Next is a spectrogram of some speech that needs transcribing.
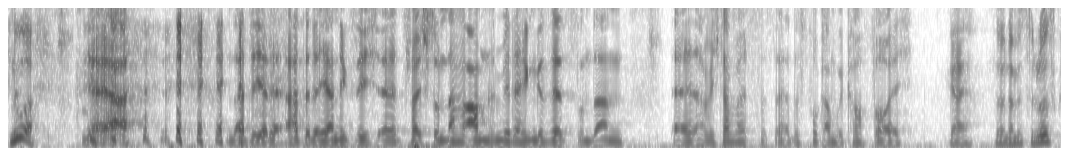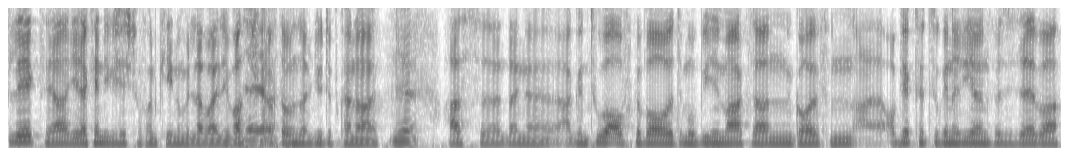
Nur. Ja, ja. Und da hatte, ja, der- hatte der Yannick sich äh, zwei Stunden am Abend mit mir da hingesetzt und dann äh, habe ich damals das, äh, das Programm gekauft bei euch. Geil. So, dann bist du losgelegt. Ja, jeder kennt die Geschichte von Keno mittlerweile. Du warst Ja, schon ja. öfter auf unserem YouTube-Kanal. Ja, Hast äh, deine Agentur aufgebaut, Immobilienmaklern geholfen, äh, Objekte zu generieren für sich selber.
